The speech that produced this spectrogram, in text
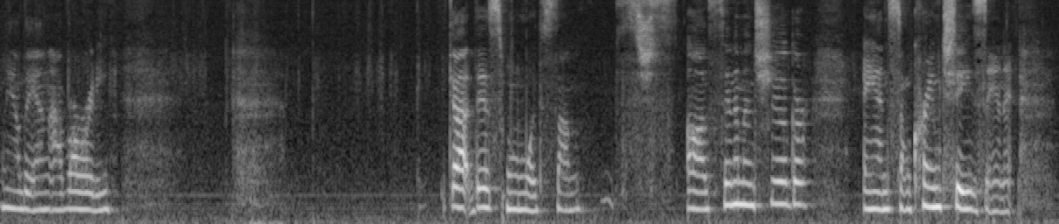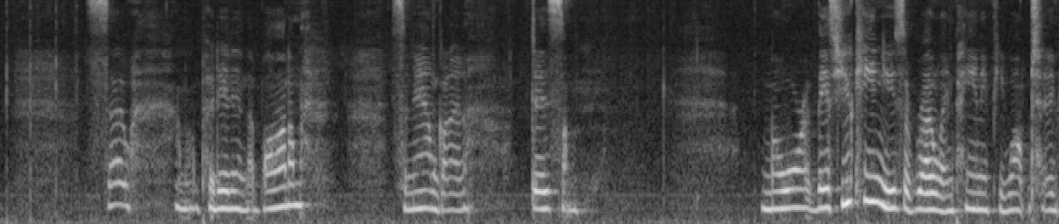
Now then, I've already got this one with some uh, cinnamon sugar and some cream cheese in it. So I'm going to put it in the bottom. So now I'm going to do some more of this. You can use a rolling pin if you want to.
